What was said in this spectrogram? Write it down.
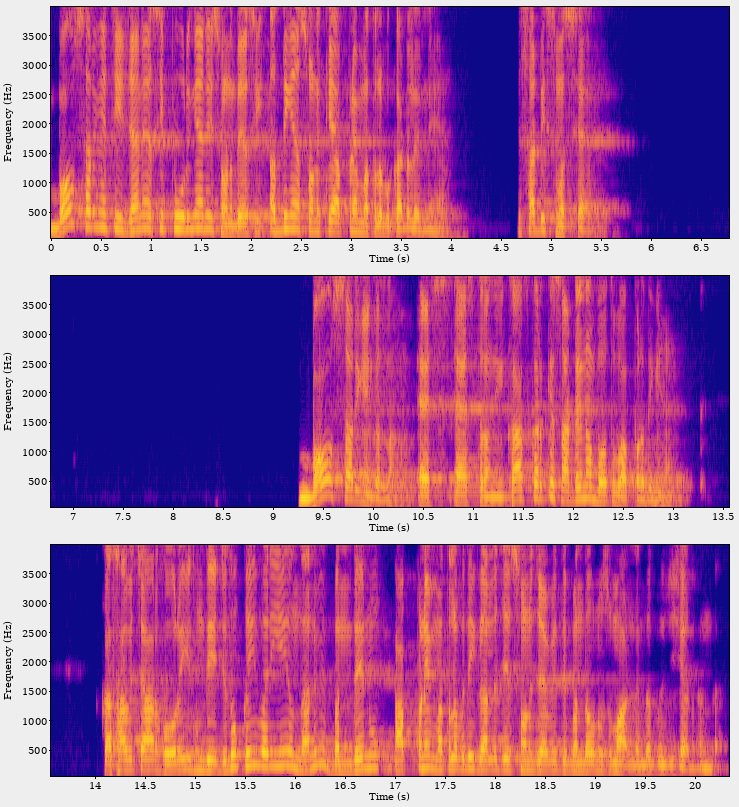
ਬਹੁਤ ਸਾਰੀਆਂ ਚੀਜ਼ਾਂ ਨੇ, ਅਸੀਂ ਪੂਰੀਆਂ ਨਹੀਂ ਸੁਣਦੇ। ਅਸੀਂ ਅੱਧੀਆਂ ਸੁਣ ਕੇ ਆਪਣੇ ਮਤਲਬ ਕੱਢ ਲੈਂਦੇ ਆ ਇਹ ਸਾਡੀ ਸਮੱਸਿਆ ਹੈ। ਬਹੁਤ ਸਾਰੀਆਂ ਗੱਲਾਂ ਇਸ ਇਸ ਤਰ੍ਹਾਂ ਦੀਆਂ, ਖਾਸ ਕਰਕੇ ਸਾਡੇ ਨਾਲ ਬਹੁਤ ਵਾਪਰਦੀਆਂ। ਕਥਾ ਵਿਚਾਰ ਹੋ ਰਹੀ ਹੁੰਦੀ ਹੈ, ਜਦੋਂ ਕਈ ਵਾਰੀ ਇਹ ਹੁੰਦਾ ਨਾ ਵੀ ਬੰਦੇ ਨੂੰ ਆਪਣੇ ਮਤਲਬ ਦੀ ਗੱਲ ਜੇ ਸੁਣ ਜਾਵੇ ਤੇ ਬੰਦਾ ਉਹਨੂੰ ਸੰਭਾਲ ਲੈਂਦਾ, ਦੂਜੀ ਛੱਡ ਦਿੰਦਾ।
